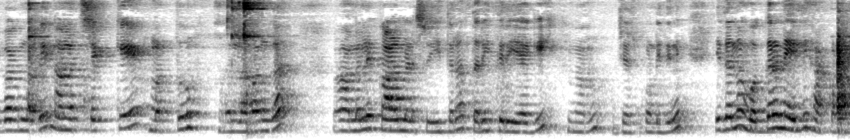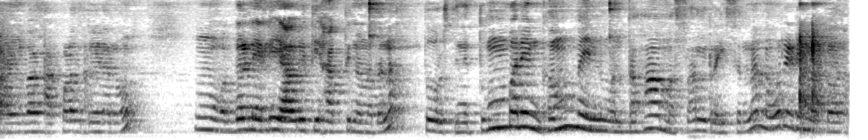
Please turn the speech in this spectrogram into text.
ಇವಾಗ ನೋಡಿ, ನಾನು ಚಕ್ಕೆ ಮತ್ತು ಲವಂಗ, ಆಮೇಲೆ ಕಾಳು ಮೆಣಸು ಈ ಥರ ತರಿ ತರಿಯಾಗಿ ನಾನು ಜಜ್ಕೊಂಡಿದ್ದೀನಿ ಇದನ್ನು ಒಗ್ಗರಣೆಯಲ್ಲಿ ಹಾಕೋಣ. ಇವಾಗ ಹಾಕೊಳ್ಳೋದು ಬೇಡ ನಾವು. ಒಗ್ಗರಣೆಯಲ್ಲಿ ಯಾವ ರೀತಿ ಹಾಕ್ತೀನಿ ಅನ್ನೋದನ್ನು ತೋರಿಸ್ತೀನಿ. ತುಂಬಾ ಘಮ್ ಎನ್ನುವಂತಹ ಮಸಾಲೆ ರೈಸನ್ನು ನಾವು ರೆಡಿ ಮಾಡ್ಕೊಳ್ಳೋಣ.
